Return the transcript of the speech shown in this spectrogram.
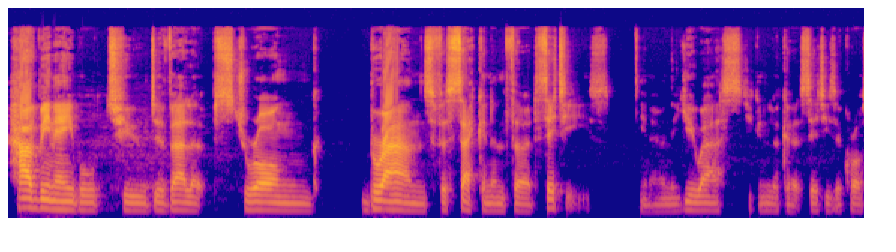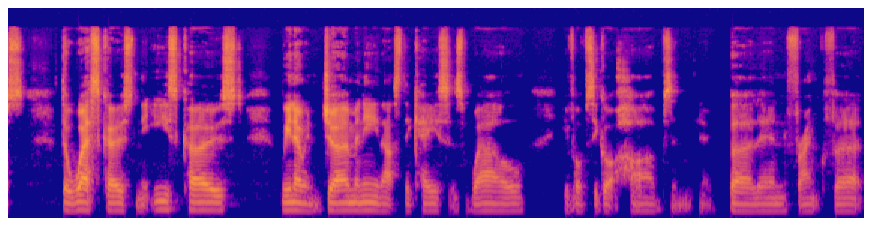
have been able to develop strong brands for second and third cities. You know, in the US, you can look at cities across the West Coast and the East Coast. We know in Germany that's the case as well. You've obviously got hubs in you know, Berlin, Frankfurt.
